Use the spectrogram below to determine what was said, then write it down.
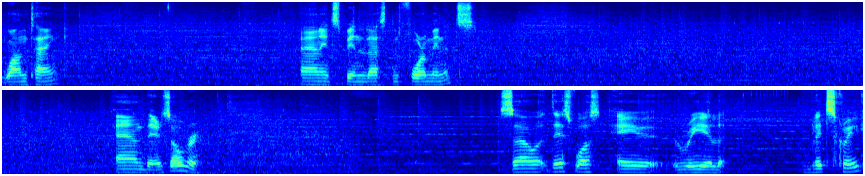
one tank and it's been less than four minutes and there it's over. So this was a real blitzkrieg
